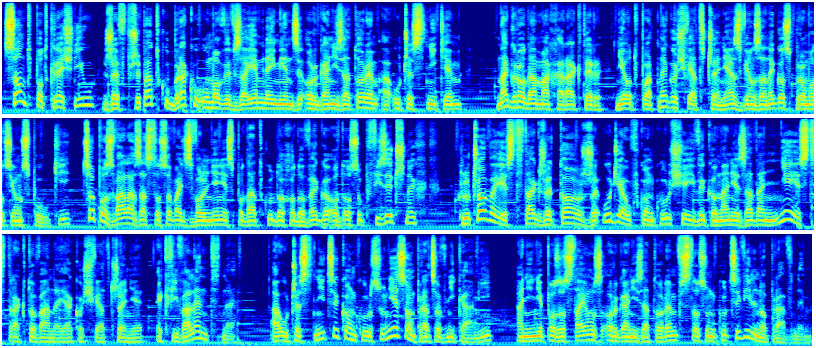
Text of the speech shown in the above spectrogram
Sąd podkreślił, że w przypadku braku umowy wzajemnej między organizatorem a uczestnikiem, nagroda ma charakter nieodpłatnego świadczenia związanego z promocją spółki, co pozwala zastosować zwolnienie z podatku dochodowego od osób fizycznych. Kluczowe jest także to, że udział w konkursie i wykonanie zadań nie jest traktowane jako świadczenie ekwiwalentne, a uczestnicy konkursu nie są pracownikami ani nie pozostają z organizatorem w stosunku cywilnoprawnym.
